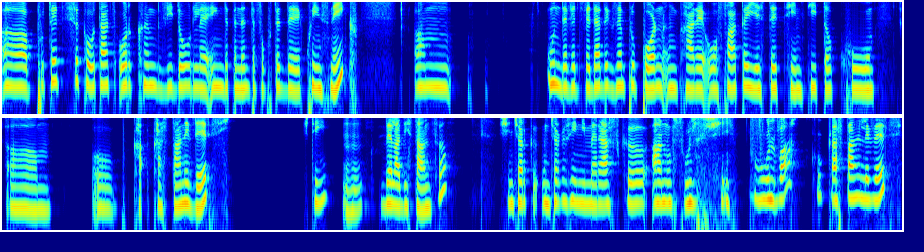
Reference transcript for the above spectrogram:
uh, puteți să căutați oricând videourile independente făcute de Queen Snake, um, unde veți vedea, de exemplu, porn în care o fată este țintită cu um, uh, ca- castane verzi, știi, Uh-huh. de la distanță și încearcă, încearcă să-i nimerească anusul și vulva cu castanele verzi,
